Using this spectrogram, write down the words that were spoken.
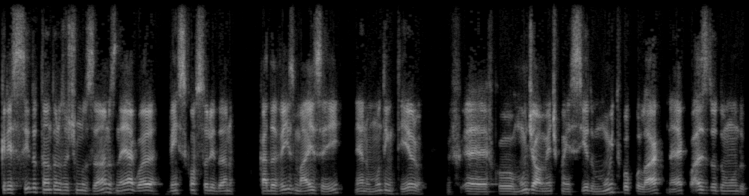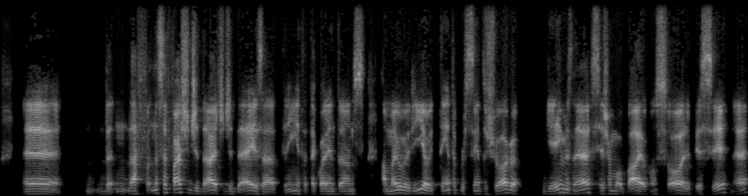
crescido tanto nos últimos anos, né? Agora vem se consolidando cada vez mais aí, né, no mundo inteiro, é, ficou mundialmente conhecido, muito popular, né, quase todo mundo é, da, nessa faixa de idade, de 10 a 30, até 40 anos, a maioria, 80% joga games, né, seja mobile, console, PC, né,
